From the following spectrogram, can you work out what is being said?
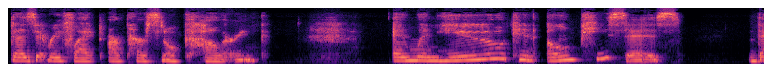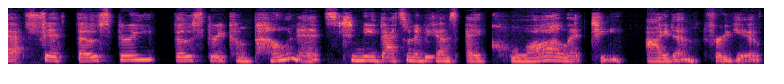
does it reflect our personal coloring? And when you can own pieces that fit those three those three components, to me, that's when it becomes a quality item for you.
